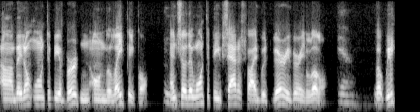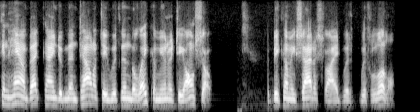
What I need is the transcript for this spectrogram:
uh, they don't want to be a burden on the lay people. Mm-hmm. And so they want to be satisfied with very, very little. Yeah. But we can have that kind of mentality within the lay community also, becoming satisfied with, with little,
